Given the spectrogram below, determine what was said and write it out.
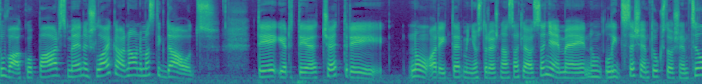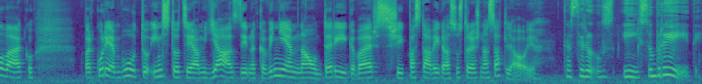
tuvāko pāris mēnešu laikā, nav nemaz tik daudz. Tie ir tie četri nu, arī termiņu uzturēšanās atļauju saņēmēji nu, līdz 6000 cilvēku, par kuriem būtu institūcijām jāzina, ka viņiem nav derīga vairs šī pastāvīgās uzturēšanās atļauja. Tas ir uz īsu brīdi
